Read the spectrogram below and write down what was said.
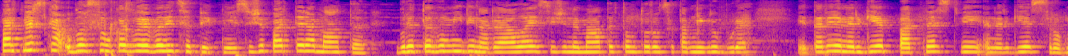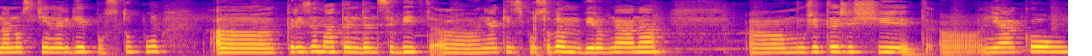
Partnerská oblast se ukazuje velice pěkně. Jestliže partnera máte, budete ho mít i nadále, jestliže nemáte v tomto roce, tam někdo bude. Je tady energie partnerství, energie srovnanosti, energie postupu. Uh, krize má tendenci být uh, nějakým způsobem vyrovnána. Uh, můžete řešit nějakou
